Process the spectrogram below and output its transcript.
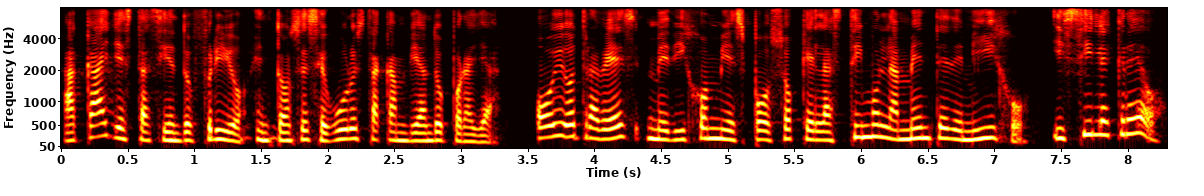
Acá ya está haciendo frío, entonces seguro está cambiando por allá. Hoy otra vez me dijo mi esposo que lastimo la mente de mi hijo, y sí le creo.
